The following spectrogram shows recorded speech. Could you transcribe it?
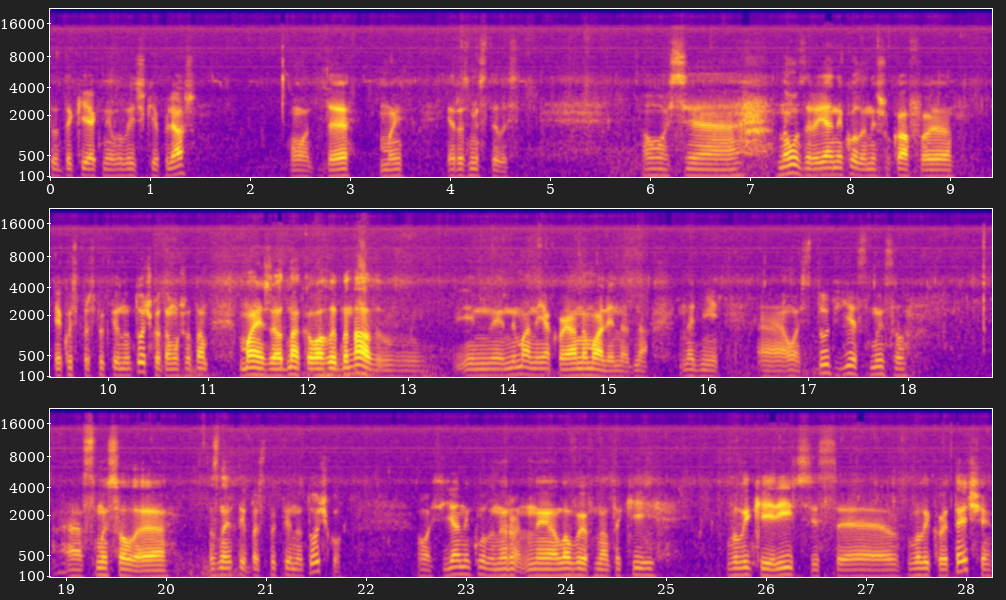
Тут такий як невеличкий пляж, от, де ми і розмістились. Ось е, на озері я ніколи не шукав е, якусь перспективну точку, тому що там майже однакова глибина і не- нема ніякої аномалії на, дна, на дні. Е, ось тут є смисл, е, смисл е, знайти перспективну точку. Ось я ніколи не, ловив на такій великій річці з великої течії.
